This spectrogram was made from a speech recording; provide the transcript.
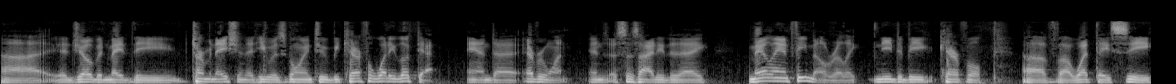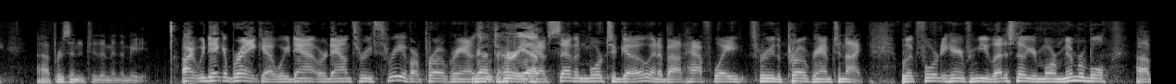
Uh, Job had made the determination that he was going to be careful what he looked at. And uh, everyone in society today, male and female really, need to be careful of uh, what they see presented to them in the media. All right, we take a break. Uh, we're down. We're down through three of our programs. We have to hurry we have seven more to go, and about halfway through the program tonight. We look forward to hearing from you. Let us know your more memorable uh,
